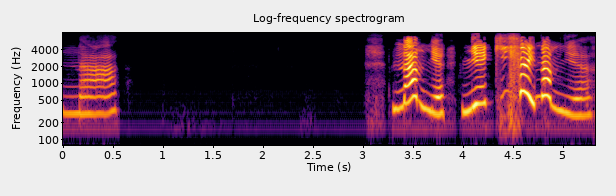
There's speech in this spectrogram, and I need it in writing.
na... Na mnie! Nie kichaj na mnie!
